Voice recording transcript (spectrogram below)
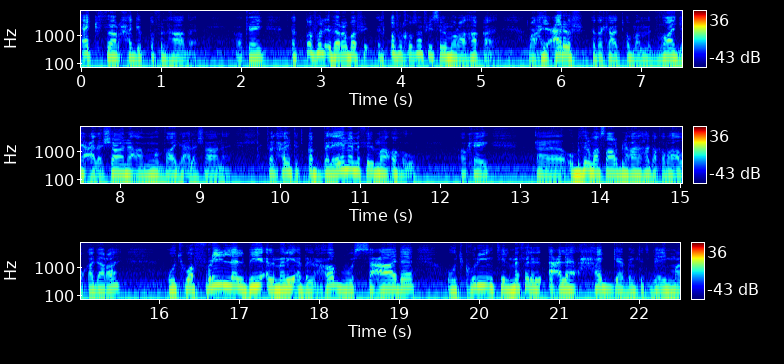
أكثر حق الطفل هذا. okay؟ الطفل إذا ربى في الطفل خصوصا في سن المراهقة راح يعرف إذا كانت أمه متضايقة علشانه أو مو متضايقة علشانه فالحين تتقبلينه مثل ما هو. okay؟ آه ومثل ما صار من هذا قضاء وقدره وتوفرين له البيئة المليئة بالحب والسعادة وتكونين أنت المثل الأعلى حقه بنت تبعين ما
